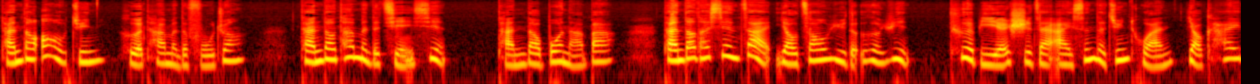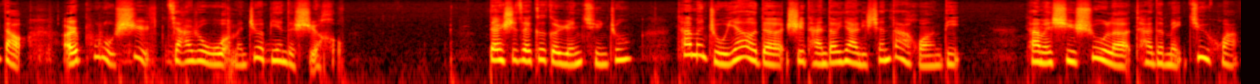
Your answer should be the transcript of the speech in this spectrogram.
谈到奥军和他们的服装，谈到他们的前线，谈到波拿巴。谈到他现在要遭遇的厄运，特别是在艾森的军团要开到，而普鲁士加入我们这边的时候。但是在各个人群中，他们主要的是谈到亚历山大皇帝，他们叙述了他的每句话，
